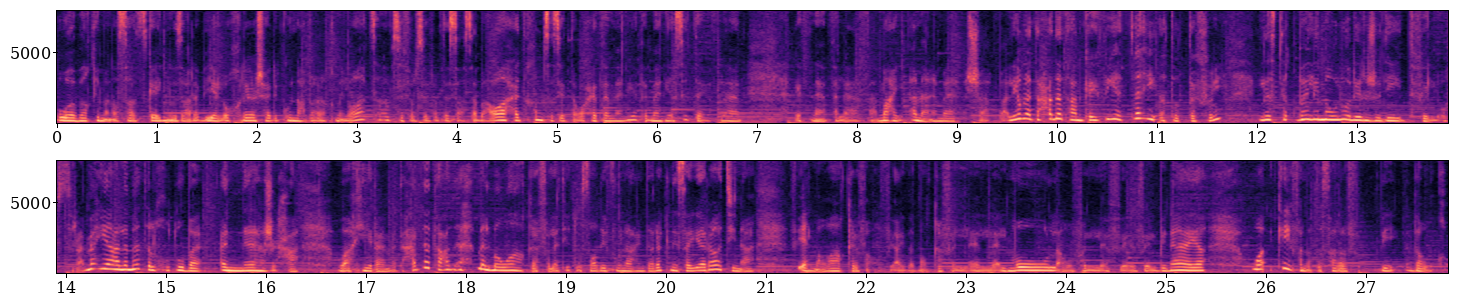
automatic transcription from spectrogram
وباقي منصات سكاي نيوز العربية الأخرى. شاركونا عبر رقم الواتساب 00971 561 8862 23 معي أنا شابة. اليوم نتحدث عن كيفية تهيئة الطفل لاستقبال مولود جديد في الأسرة. ما هي علامات الخطوبة الناجحة. وأخيرا نتحدث عن أهم المواقف التي تصادفنا عند ركن سياراتنا في المواقف أو في أيضا موقف المول أو في, في البناية وكيف نتصرف بذوق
